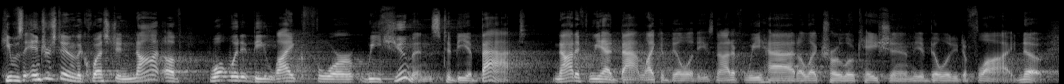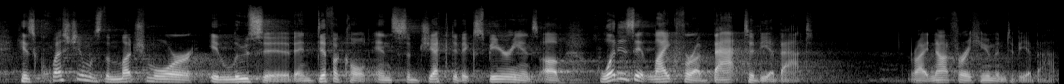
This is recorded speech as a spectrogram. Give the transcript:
He was interested in the question not of what would it be like for we humans to be a bat, not if we had bat like abilities, not if we had electrolocation, the ability to fly. No. His question was the much more elusive and difficult and subjective experience of what is it like for a bat to be a bat, right? Not for a human to be a bat.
